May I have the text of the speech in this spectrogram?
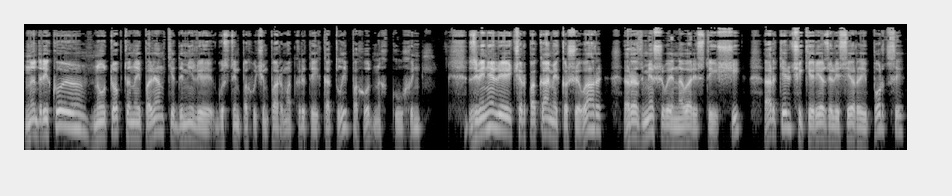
Над рекою на утоптанной полянке дымили густым пахучим паром открытые котлы походных кухонь. Звенели черпаками кошевары, размешивая наваристые щи, артельчики резали серые порции,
